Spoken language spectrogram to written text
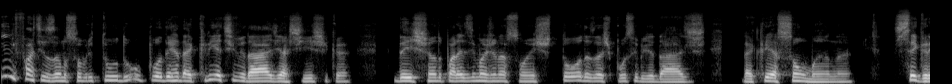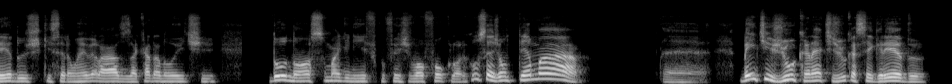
enfatizando sobre tudo, o poder da criatividade artística, deixando para as imaginações todas as possibilidades da criação humana, segredos que serão revelados a cada noite do nosso magnífico festival folclórico. Ou seja, é um tema é, bem Tijuca, né? Tijuca Segredo.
